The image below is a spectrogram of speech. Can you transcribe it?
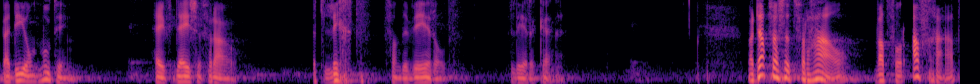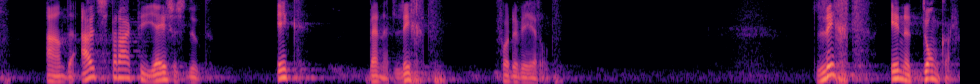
Bij die ontmoeting heeft deze vrouw het licht van de wereld leren kennen. Maar dat was het verhaal wat voorafgaat aan de uitspraak die Jezus doet. Ik ben het licht voor de wereld. Licht in het donker.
